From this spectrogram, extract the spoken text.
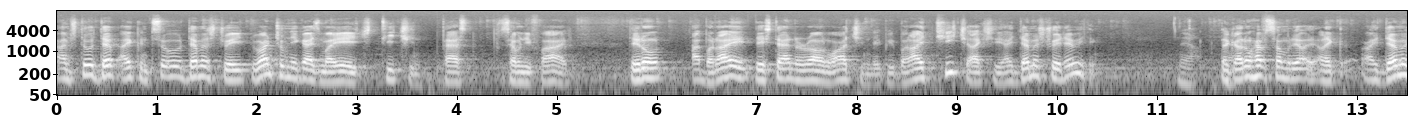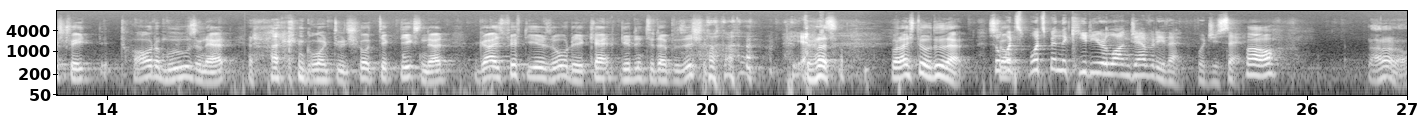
I'm still. De- I can still demonstrate. There aren't too many guys my age teaching past 75. They don't. I, but I. They stand around watching maybe. But I teach actually. I demonstrate everything. yeah. Like I don't have somebody like I demonstrate all the moves and that, and I can go into show techniques and that. Guys 50 years old, they can't get into that position. Yeah. But I still do that. So, what's what's been the key to your longevity then? Would you say? well? I don't know.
